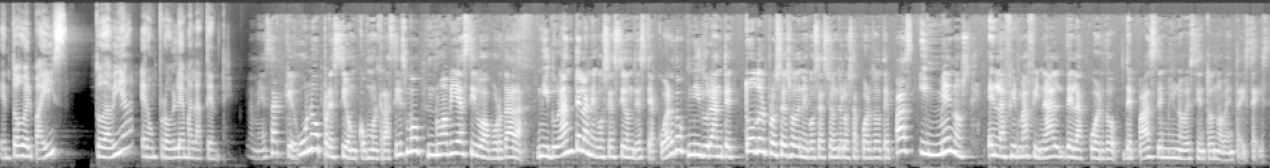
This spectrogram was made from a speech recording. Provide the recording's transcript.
en todo el país, todavía era un problema latente. La mesa que una opresión como el racismo no había sido abordada ni durante la negociación de este acuerdo, ni durante todo el proceso de negociación de los acuerdos de paz, y menos en la firma final del acuerdo de paz de 1996.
